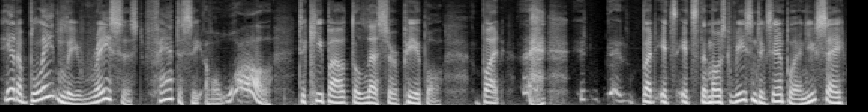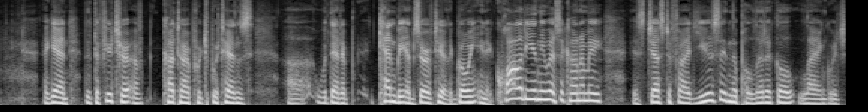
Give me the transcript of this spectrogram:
he had a blatantly racist fantasy of a wall to keep out the lesser people. But but it's it's the most recent example, and you say again that the future of Qatar pretends uh, that can be observed here. The growing inequality in the U.S. economy is justified using the political language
